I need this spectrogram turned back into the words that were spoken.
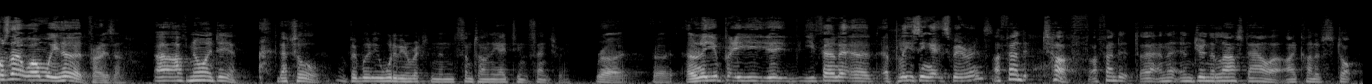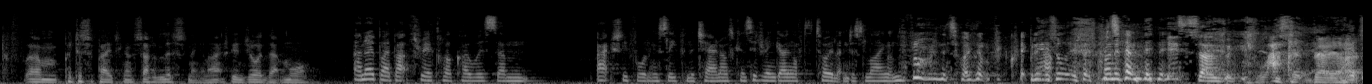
Was that one we heard, Fraser? Uh, I've no idea. That's all. But it would have been written in sometime in the 18th century. Right, right. And you you, you found it a, a pleasing experience? I found it tough. I found it, uh, and, and during the last hour, I kind of stopped um, participating and started listening, and I actually enjoyed that more. I know by about three o'clock I was um, actually falling asleep in the chair, and I was considering going off to the toilet and just lying on the floor in the toilet for a quick But nap. it's, all, it's, it's for kind of. 10 It sounds a classic day out.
